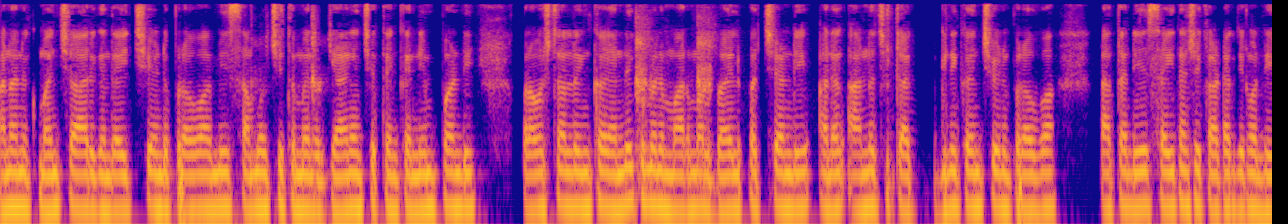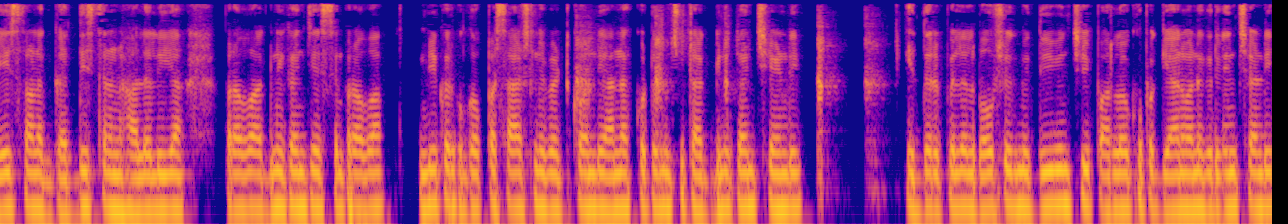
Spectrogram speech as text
అన్నకు మంచి ఆరోగ్యం దయచేయండి ప్రభావ మీ సముచితమైన జ్ఞానం చేత ఇంకా నింపండి. ప్రవచనాలు ఇంకా అనేకమైన మర్మాలు బయలుపరచండి. అన్న చుట్టూ అగ్ని కంచేయండి ప్రభావ నా తండ్రి ఏ సైతం అటాక్ చేయకుండా ఏ స్థానంలో గద్దిస్తున్నాను హలలుయ్య ప్రభావ అగ్ని కంచేస్తే ప్రభావ మీ కొరకు గొప్ప సాక్షులు పెట్టుకోండి. అన్న కుటుంబం చుట్టూ అగ్ని కంచేయండి ఇద్దరు పిల్లల భవిష్యత్తు మీరు దీవించి పరలోకపు జ్ఞానం అనుగ్రహించండి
